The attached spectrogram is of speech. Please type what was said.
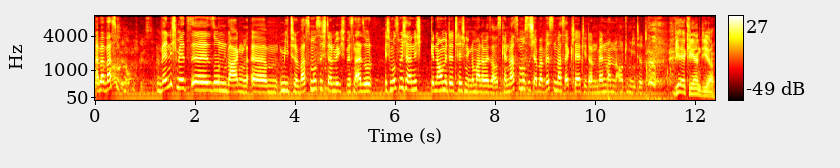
Aber was, wenn ich mir jetzt äh, so einen Wagen ähm, miete, was muss ich dann wirklich wissen? Also ich muss mich ja nicht genau mit der Technik normalerweise auskennen. Was muss ich aber wissen, was erklärt ihr dann, wenn man ein Auto mietet? Wir erklären dir,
